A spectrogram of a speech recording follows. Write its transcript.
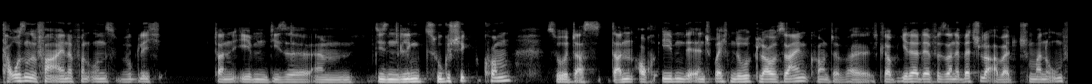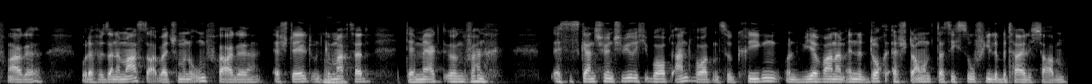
tausende Vereine von uns wirklich dann eben diese, ähm, diesen Link zugeschickt bekommen, so dass dann auch eben der entsprechende Rücklauf sein konnte, weil ich glaube, jeder, der für seine Bachelorarbeit schon mal eine Umfrage oder für seine Masterarbeit schon mal eine Umfrage erstellt und mhm. gemacht hat, der merkt irgendwann, es ist ganz schön schwierig, überhaupt Antworten zu kriegen und wir waren am Ende doch erstaunt, dass sich so viele beteiligt haben.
